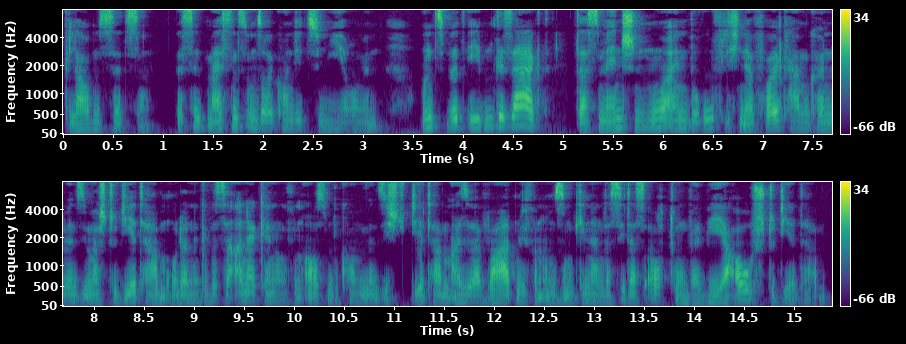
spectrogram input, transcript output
Glaubenssätze. Es sind meistens unsere Konditionierungen. Uns wird eben gesagt, dass Menschen nur einen beruflichen Erfolg haben können, wenn sie mal studiert haben oder eine gewisse Anerkennung von außen bekommen, wenn sie studiert haben. Also erwarten wir von unseren Kindern, dass sie das auch tun, weil wir ja auch studiert haben.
